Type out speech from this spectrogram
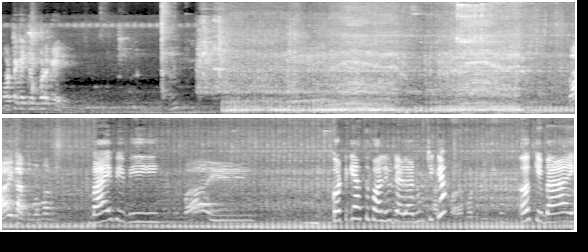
ਉੱਠ ਕੇ ਚੁੰਬੜ ਕੇ? ਬਾਏ ਕਰ ਤੂੰ ਮੰਮਾ ਨੂੰ। ਬਾਏ ਬੀਬੀ। ਬਾਏ। ਕੁੱਟ ਕੇ ਹੱਥ ਪਾ ਲਿਓ ਡੈਡਾ ਨੂੰ ਠੀਕ ਹੈ? Okay bye.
